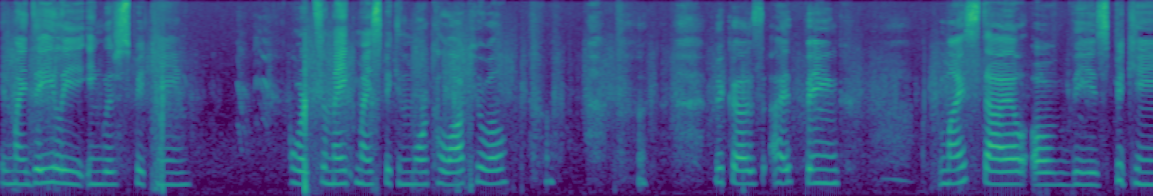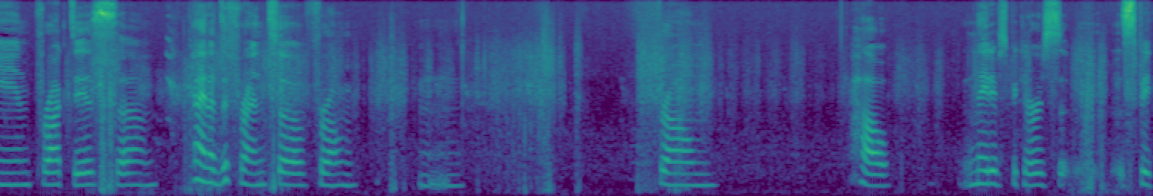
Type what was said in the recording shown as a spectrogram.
in my daily English speaking or to make my speaking more colloquial. Because I think my style of the speaking practice um, kind of different uh, from um, from how native speakers speak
